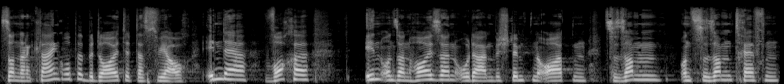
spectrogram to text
sondern Kleingruppe bedeutet, dass wir auch in der Woche in unseren Häusern oder an bestimmten Orten zusammen uns zusammentreffen,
